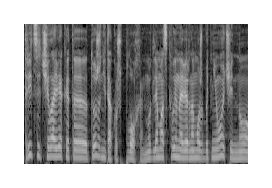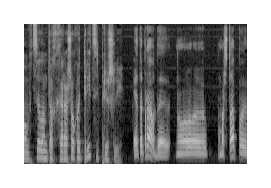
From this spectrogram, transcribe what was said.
30 человек это тоже не так уж плохо. Ну, для Москвы, наверное, может быть, не очень, но в целом-то хорошо хоть 30 пришли. Это правда, но масштаб э,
